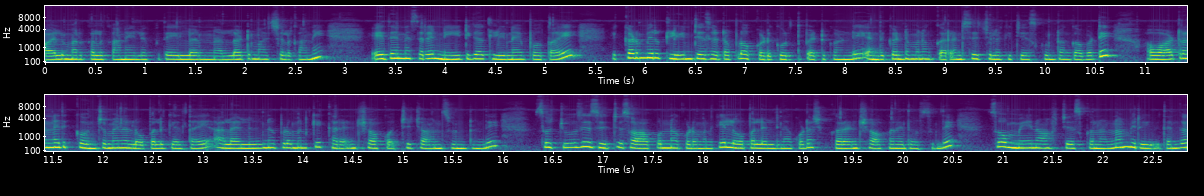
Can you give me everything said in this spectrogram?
ఆయిల్ మరకలు కానీ లేకపోతే ఇలా నల్లటి మచ్చలు కానీ ఏదైనా సరే నీట్గా క్లీన్ అయిపోతాయి. ఇక్కడ మీరు క్లీన్ చేసేటప్పుడు ఒక్కటి గుర్తుపెట్టుకోండి. ఎందుకంటే మనం కరెంట్ స్విచ్లకి చేసుకుంటాం కాబట్టి ఆ వాటర్ అనేది కొంచెమైనా లోపలికి వెళ్తాయి. అలా వెళ్ళినప్పుడు మనకి కరెంట్ షాక్ వచ్చే ఛాన్స్ ఉంటుంది. సో చూసి స్విచ్చెస్ ఆఫ్ ఉన్నా కూడా మనకి లోపల వెళ్ళినా కూడా కరెంట్ షాక్ అనేది వస్తుంది. సో మెయిన్ ఆఫ్ చేసుకున్నా మీరు ఈ విధంగా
